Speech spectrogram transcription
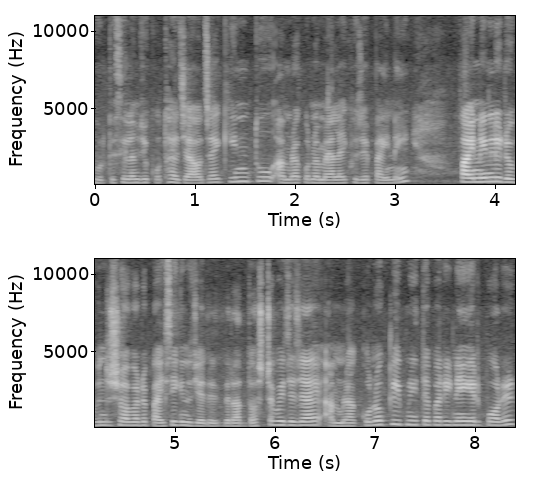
ঘুরতেছিলাম যে কোথায় যাওয়া যায়, কিন্তু আমরা কোনো মেলায় খুঁজে পাই নাই। ফাইনালি রবীন্দ্র সরোবরে পাইছি, কিন্তু যেতে যেতে রাত দশটা বেজে যায়, আমরা কোনো ক্লিপ নিতে পারি নাই এর পরের।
